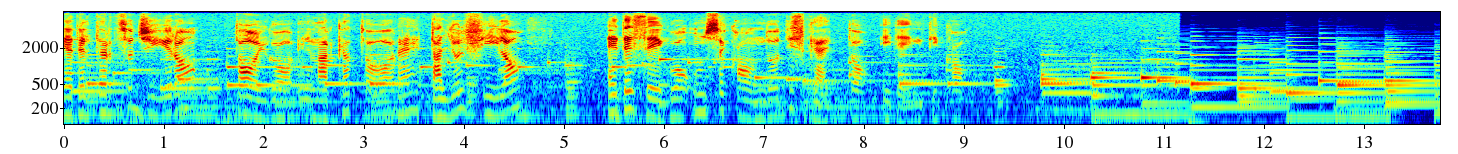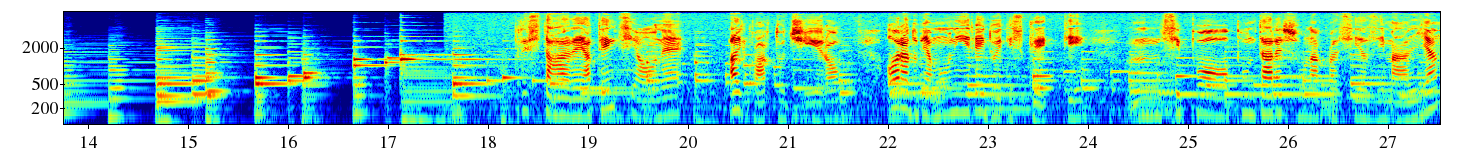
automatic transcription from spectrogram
termine del terzo giro tolgo il marcatore, taglio il filo ed eseguo un secondo dischetto identico. Prestare attenzione al quarto giro. Ora dobbiamo unire i due dischetti. Mm, si può puntare su una qualsiasi maglia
